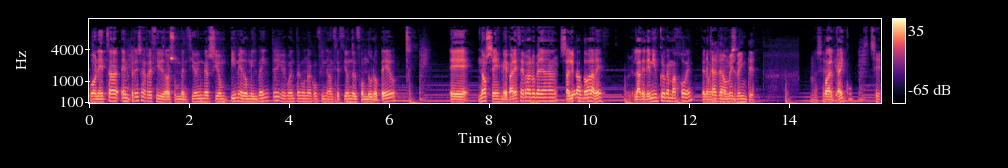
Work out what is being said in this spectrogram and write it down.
con esta empresa ha recibido la subvención Inversión PYME 2020, que cuenta con una cofinanciación del Fondo Europeo. Eh, no sé, me parece raro que hayan salido las dos a la vez. La de Demium creo que es más joven, pero Esta es de me parece- 2020. No sé. ¿Cuál, de qué- Kaiku? Sí.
